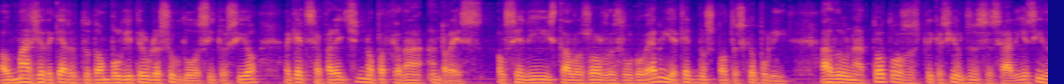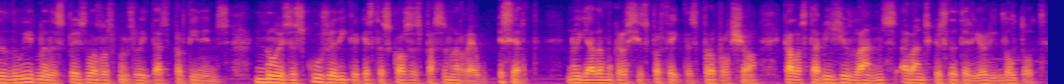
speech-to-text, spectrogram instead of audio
Al marge de que ara tothom vulgui treure suc de la situació, aquest safareig no pot quedar en res. El CNI està a les ordres del govern i aquest no es pot escapolir. Ha de donar totes les explicacions necessàries i deduir-ne després les responsabilitats pertinents. No és excusa dir que aquestes coses passen arreu. És cert, no hi ha democràcies perfectes, però per això cal estar vigilants abans que es deteriorin del tot.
